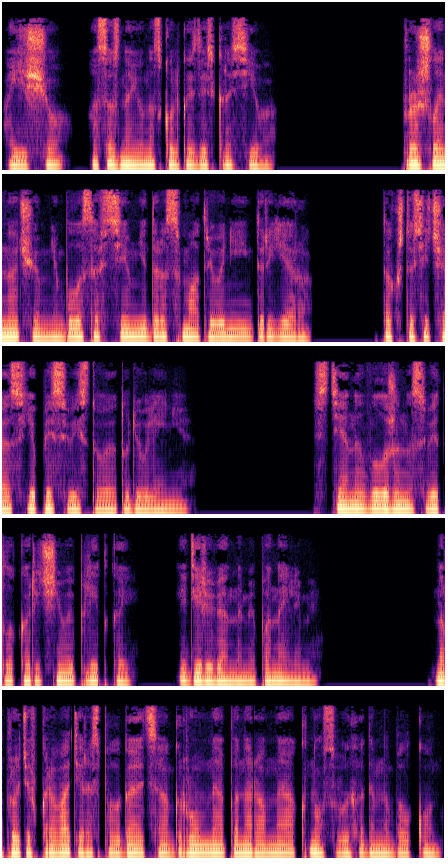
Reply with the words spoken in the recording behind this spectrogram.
А еще осознаю, насколько здесь красиво. Прошлой ночью мне было совсем не до рассматривания интерьера, так что сейчас я присвистываю от удивления. Стены выложены светло-коричневой плиткой и деревянными панелями. Напротив кровати располагается огромное панорамное окно с выходом на балкон,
